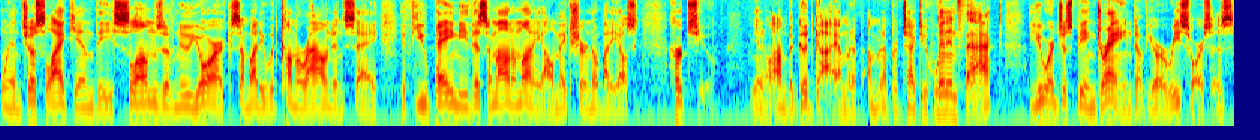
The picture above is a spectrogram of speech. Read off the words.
when, just like in the slums of New York, somebody would come around and say, If you pay me this amount of money, I'll make sure nobody else hurts you. You know, I'm the good guy, I'm going to I'm going to protect you. When in fact, you are just being drained of your resources,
